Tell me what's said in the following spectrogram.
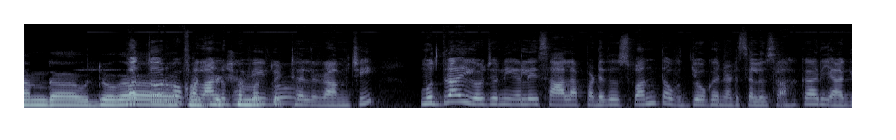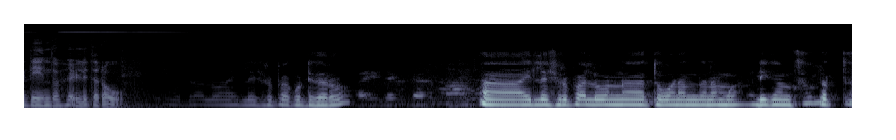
ನಮ್ದು ಉದ್ಯೋಗ ಫಲಾನುಭವಿ ವಿಠಲ್ ರಾಮ್ಜಿ ಮುದ್ರಾ ಯೋಜನೆಯಲ್ಲಿ ಸಾಲ ಪಡೆದು ಸ್ವಂತ ಉದ್ಯೋಗ ನಡೆಸಲು ಸಹಕಾರಿಯಾಗಿದೆ ಎಂದು ಹೇಳಿದರು. ಲೋನ್ ಐದು ಲಕ್ಷ ರೂಪಾಯಿ ಕೊಟ್ಟಿದ್ದರು ಐದು ಲಕ್ಷ ರೂಪಾಯಿ ಲೋನ್ ತೊಗೊಂಡು ನಮ್ಗೆ ಅಡಿಗೆ ಒಂದು ಸವಲತ್ತು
